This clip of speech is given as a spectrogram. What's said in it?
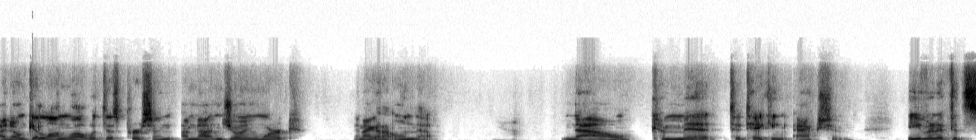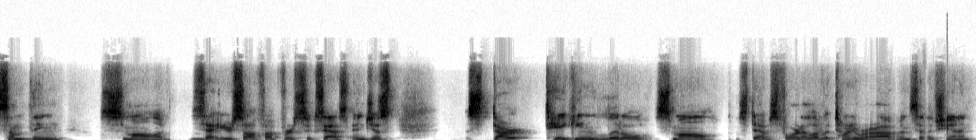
I don't get along well with this person. I'm not enjoying work, and I got to own that. Now commit to taking action, even if it's something small. Set mm-hmm. yourself up for success and just start taking little small steps forward. I love what Tony Robbins said, of Shannon.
